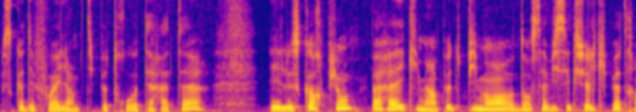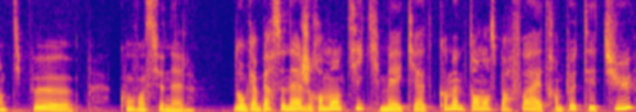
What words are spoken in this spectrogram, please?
parce que des fois il est un petit peu trop terre à terre. Et le scorpion, pareil, qui met un peu de piment dans sa vie sexuelle qui peut être un petit peu euh, conventionnel. Donc un personnage romantique, mais qui a quand même tendance parfois à être un peu têtu.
